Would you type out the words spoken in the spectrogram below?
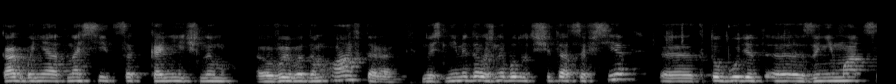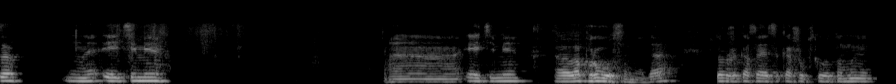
как бы не относиться к конечным э, выводам автора, но с ними должны будут считаться все, э, кто будет заниматься этими, этими вопросами. Да? Что же касается Кашубского, то мы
